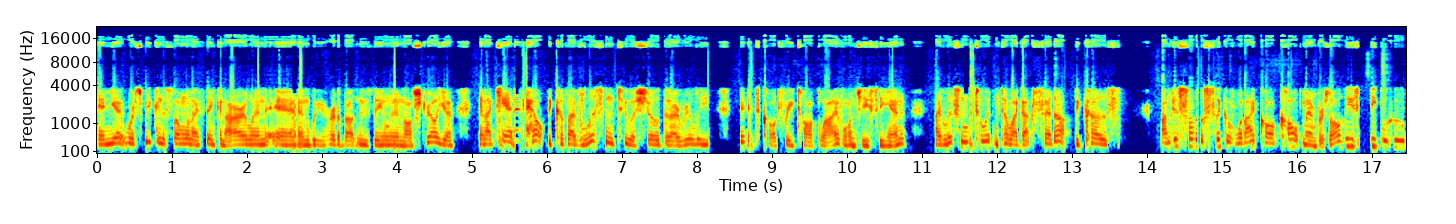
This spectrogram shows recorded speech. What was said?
and yet we're speaking to someone I think in Ireland and we heard about New Zealand and Australia and I can't help because I've listened to a show that I really it's called Free Talk Live on GCN. I listened to it until I got fed up because I'm just so sick of what I call cult members. All these people who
